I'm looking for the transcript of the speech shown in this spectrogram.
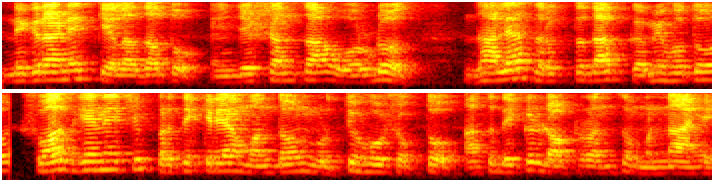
निगराणीत केला जातो. इंजेक्शनचा ओव्हरडोस झाल्यास रक्तदाब कमी होतो. श्वास घेण्याची प्रतिक्रिया मंदावून मृत्यू होऊ शकतो असं देखील डॉक्टरांचं म्हणणं आहे.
